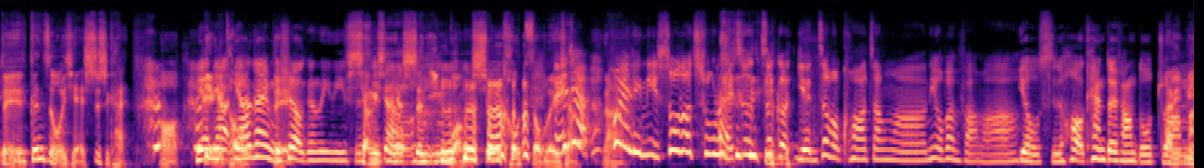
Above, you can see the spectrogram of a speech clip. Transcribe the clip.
对，跟着我一起来试试看哦。你要你要你要在米秀跟丽丽试试看，想象声音往胸口走了一下。等一下，慧玲，你说得出来这这个演这么夸张吗？你有办法吗？有时候看对方多抓嘛。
